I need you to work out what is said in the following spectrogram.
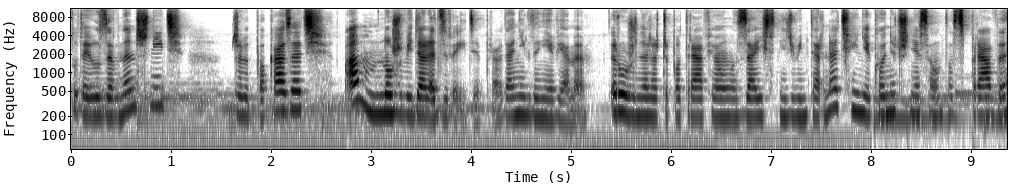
tutaj uzewnętrznić, żeby pokazać, a nóż widelec wyjdzie, prawda? Nigdy nie wiemy. Różne rzeczy potrafią zaistnieć w internecie i niekoniecznie są to sprawy,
